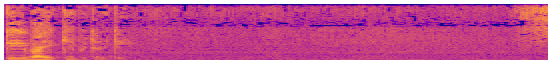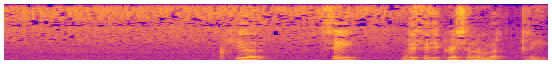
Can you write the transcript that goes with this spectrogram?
t by capital T. Here, see, this is equation number 3.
